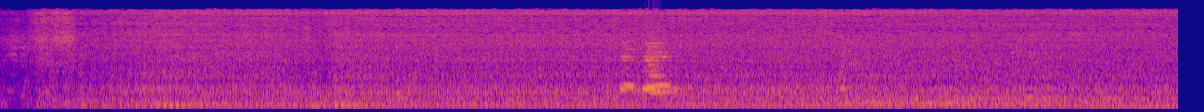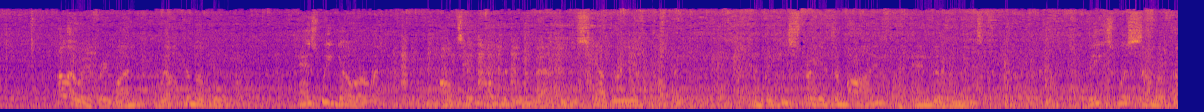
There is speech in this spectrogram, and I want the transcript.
Hello everyone, welcome aboard. As we go around, I'll tell you a little about the discovery of copper and the history of the mine and of Moonta. These were some of the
